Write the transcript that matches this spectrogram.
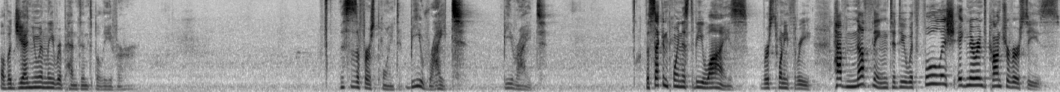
of a genuinely repentant believer. This is the first point. Be right. Be right. The second point is to be wise. Verse 23 Have nothing to do with foolish, ignorant controversies.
